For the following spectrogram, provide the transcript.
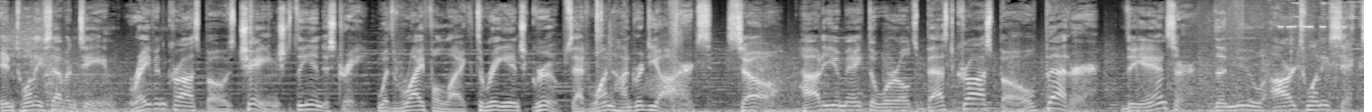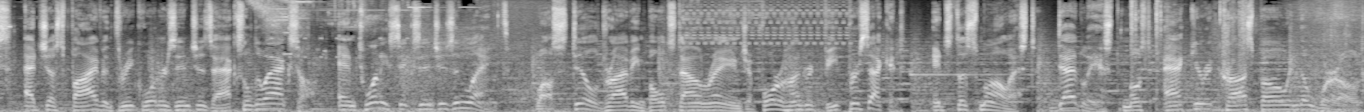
In 2017, Ravin Crossbows changed the industry with rifle like 3 inch groups at 100 yards. So, how do you make the world's best crossbow better? The answer the new R26 at just 5 and 3 quarters inches axle to axle and 26 inches in length, while still driving bolts down range of 400 feet per second. It's the smallest, deadliest, most accurate crossbow in the world.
